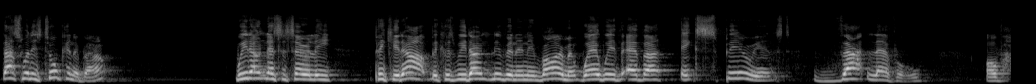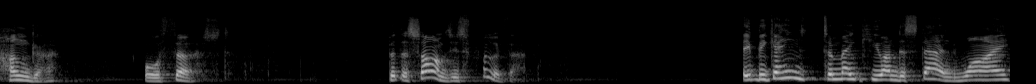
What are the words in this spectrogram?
That's what he's talking about. We don't necessarily pick it up because we don't live in an environment where we've ever experienced that level of hunger or thirst. But the Psalms is full of that. It begins to make you understand why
